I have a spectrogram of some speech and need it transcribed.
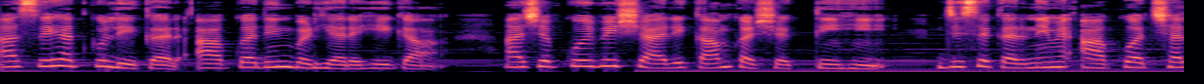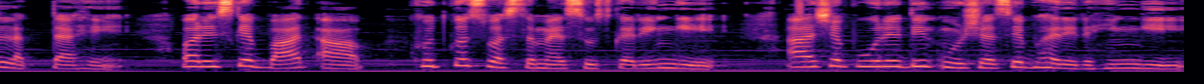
आज सेहत को लेकर आपका दिन बढ़िया रहेगा। आज आप कोई भी शारीरिक काम कर सकते हैं, जिसे करने में आपको अच्छा लगता है, और इसके बाद आप खुद को स्वस्थ महसूस करेंगे। आज आप पूरे दिन ऊर्जा से भरे रहेंगे।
